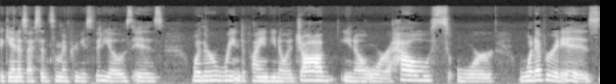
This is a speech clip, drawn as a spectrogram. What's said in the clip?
again, as I've said in some of my previous videos, is whether we're waiting to find, you know, a job, you know, or a house or whatever it is,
